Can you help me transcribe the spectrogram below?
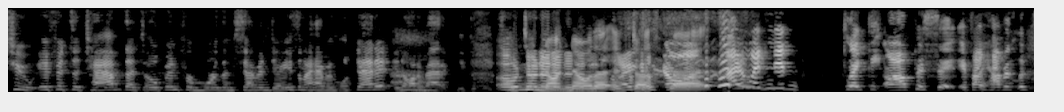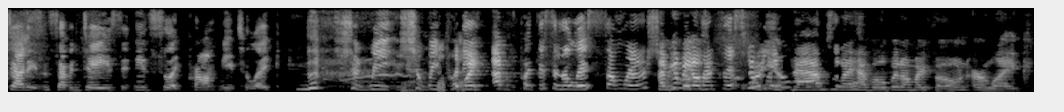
to if it's a tab that's open for more than seven days and I haven't looked at it, it automatically deletes. Oh I no did no not no no, know no, no. that it I- does No, that. I would need like the opposite. If I haven't looked at it in seven days, it needs to like prompt me to like, should we should we put Wait, it I'm, put this in a list somewhere? Should I'm gonna be honest. bookmark this for you? tabs that I have open on my phone are like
